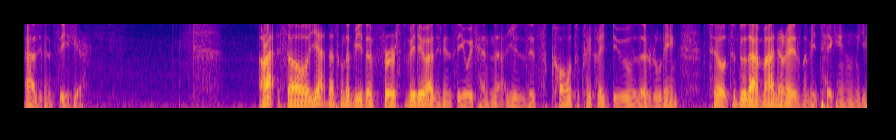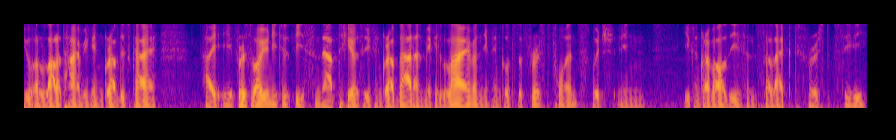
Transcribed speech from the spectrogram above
as you can see here. Alright, so yeah, that's going to be the first video. As you can see, we can use this code to quickly do the routing. So to do that manually is going to be taking you a lot of time. You can grab this guy. Uh, first of all, you need to be snapped here, so you can grab that and make it live, and you can go to the first point, which in you can grab all these and select first CV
